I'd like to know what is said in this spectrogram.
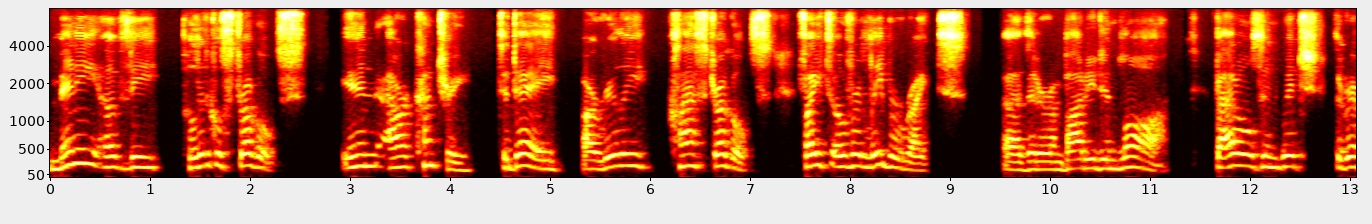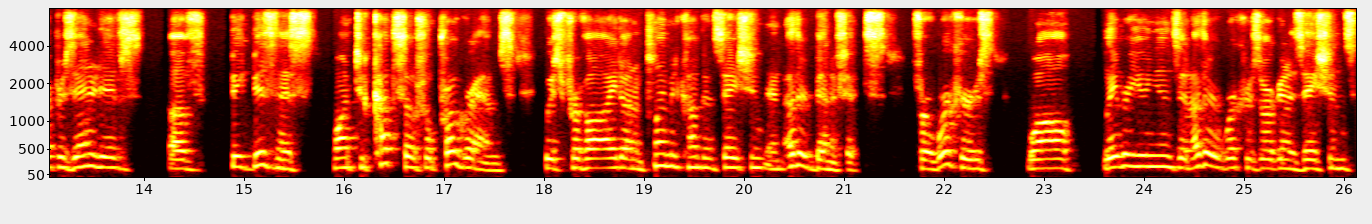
Many of the political struggles in our country today are really class struggles, fights over labor rights uh, that are embodied in law, battles in which the representatives of big business want to cut social programs which provide unemployment compensation and other benefits for workers, while labor unions and other workers' organizations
